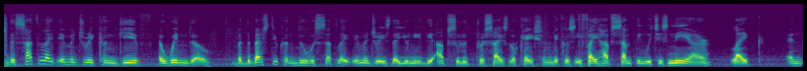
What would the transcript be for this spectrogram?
The satellite imagery can give a window, but the best you can do with satellite imagery is that you need the absolute precise location because if I have something which is near, like and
